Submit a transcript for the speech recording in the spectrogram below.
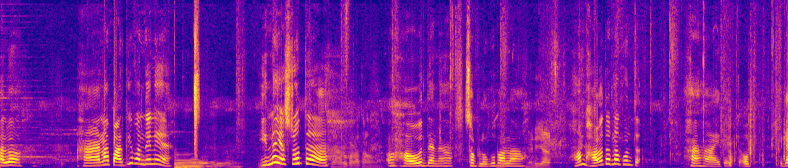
ಹಲೋ. ಹಾಂ ನಾ ಪಾರ್ಕಿಗೆ ಬಂದೀನಿ. ಇನ್ನ ಎಷ್ಟೊತ್ತ? ಹೌದನ? ಸ್ವಲ್ಪ ಲಘು ಬಾಲ ಹಾಂ ಭಾಳ ಹೊತ್ತದ ಕುಂತ. ಹಾಂ ಹಾಂ ಆಯ್ತು ಆಯ್ತು. ಓಕೆ. ಇಲ್ಲ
